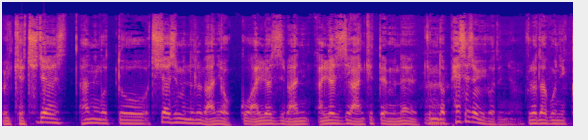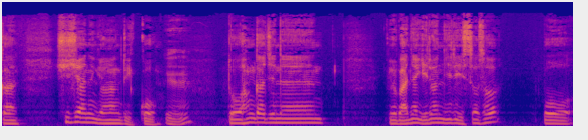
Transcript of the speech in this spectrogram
이렇게 취재하는 것도 취재하신 분들 많이 없고 알려지지 많이 알려지지가 않기 때문에 좀더 폐쇄적이거든요. 그러다 보니까 쉬쉬하는 경향도 있고 예. 또한 가지는 그 만약 이런 일이 있어서 뭐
